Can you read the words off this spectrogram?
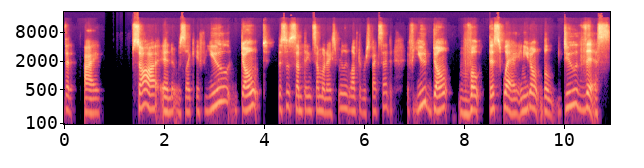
that I saw and it was like if you don't this is something someone I really loved and respect said if you don't vote this way and you don't do this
